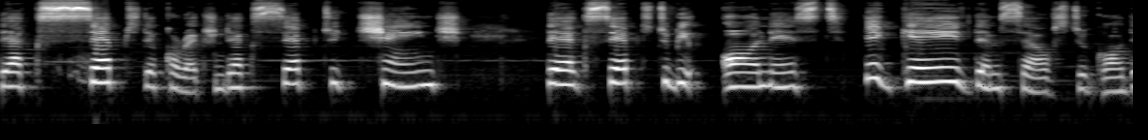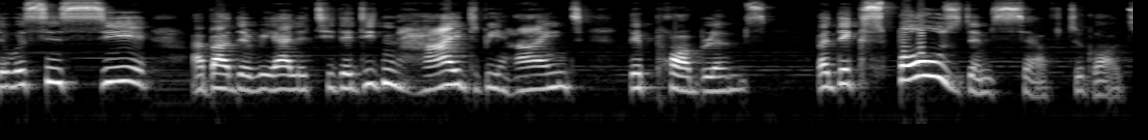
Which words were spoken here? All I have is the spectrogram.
they accept the correction, they accept to change, they accept to be honest. They gave themselves to God. They were sincere about the reality. They didn't hide behind their problems, but they exposed themselves to God.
